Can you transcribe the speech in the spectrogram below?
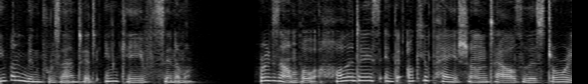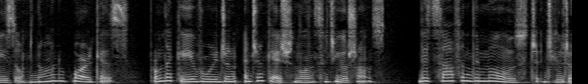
even been presented in Kiev cinema. For example, Holidays in the Occupation tells the stories of non workers from the Kiev region educational institutions that suffered the most due to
